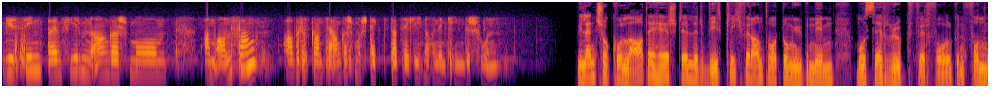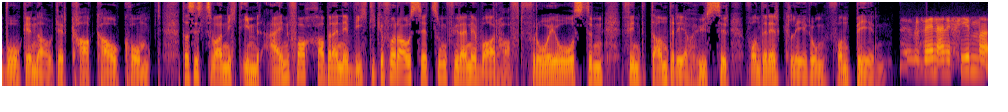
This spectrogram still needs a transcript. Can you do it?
wir sind beim Firmenengagement am Anfang, aber das ganze Engagement steckt tatsächlich noch in den Kinderschuhen. Will ein Schokoladehersteller wirklich Verantwortung übernehmen, muss er rückverfolgen, von wo genau der Kakao kommt. Das ist zwar nicht immer einfach, aber eine wichtige Voraussetzung für eine wahrhaft frohe Ostern, findet Andrea Hüsser von der Erklärung von Bern. Wenn eine Firma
